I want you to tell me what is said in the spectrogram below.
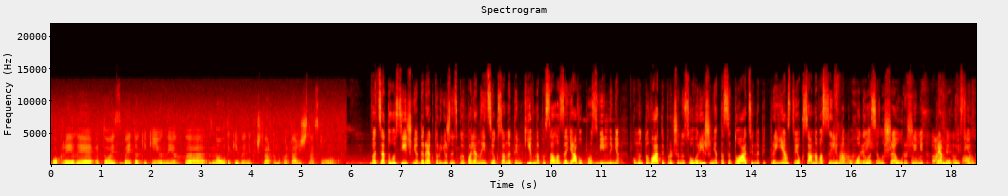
покрили той збиток, який у них е, знову таки виник в четвертому кварталі 2016 року. 20 січня директор Южницької паляниці Оксана Тимків написала заяву про звільнення. Коментувати причини свого рішення та ситуацію на підприємстві Оксана Васильівна погодилася лише у режимі прямого ефіру.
